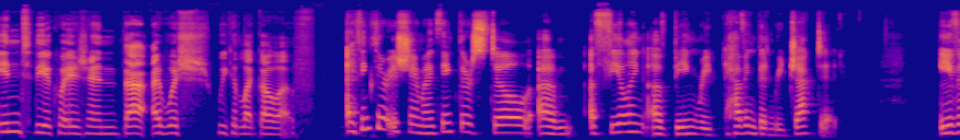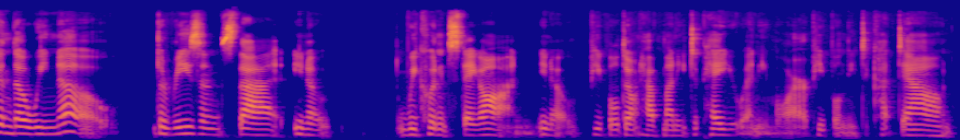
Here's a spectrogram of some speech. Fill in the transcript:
into the equation that I wish we could let go of. I think there is shame. I think there's still um, a feeling of being re- having been rejected, even though we know the reasons that, you know, we couldn't stay on. You know, people don't have money to pay you anymore. People need to cut down.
